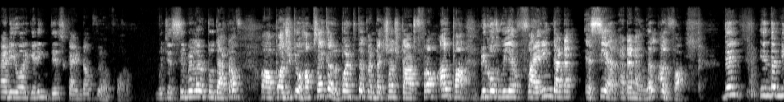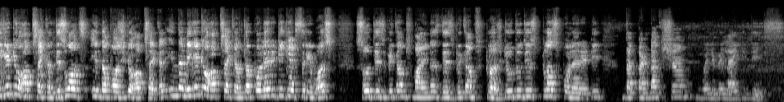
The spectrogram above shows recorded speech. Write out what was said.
and you are getting this kind of waveform which is similar to that of uh, positive half cycle but the conduction starts from alpha because we are firing that SCR at an angle alpha. Then in the negative half cycle, this was in the positive half cycle. In the negative half cycle, the polarity gets reversed so this becomes minus, this becomes plus. Due to this plus polarity, the conduction will be like this.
